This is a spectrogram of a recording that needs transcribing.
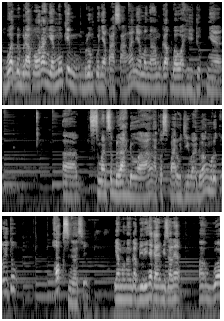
buat beberapa orang yang mungkin belum punya pasangan yang menganggap bahwa hidupnya eh, cuman sebelah doang atau separuh jiwa doang, menurut lu itu hoax nggak sih? Yang menganggap dirinya kayak misalnya ah, gue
